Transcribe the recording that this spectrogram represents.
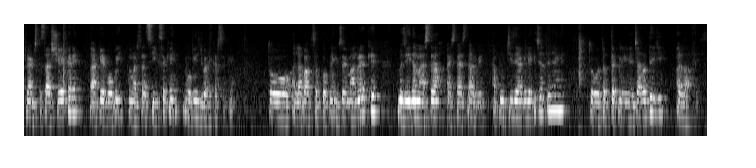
फ्रेंड्स के साथ शेयर करें, ताकि वो भी हमारे साथ सीख सकें, वो भी इंजॉय कर सकें। तो अल्लाह पाक सबको अपने हिफ्ज़ ईमान में रखे। मज़ीद हम आहिस्ता आहिस्ता आहिस्ता अपनी चीज़ें आगे लेके चलते जाएँगे। तो तब तक के लिए इजाज़त दीजिए। अल्लाह हाफिज़।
